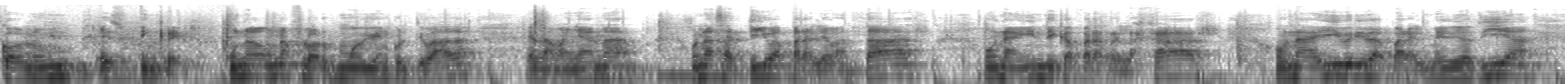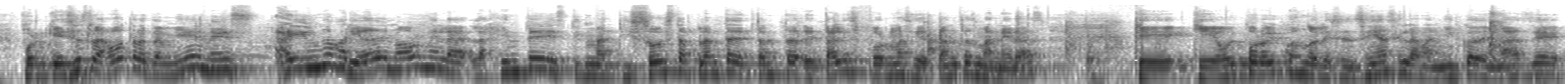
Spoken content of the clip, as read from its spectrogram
con un... Es increíble. Una, una flor muy bien cultivada. En la mañana una sativa para levantar, una índica para relajar, una híbrida para el mediodía. Porque esa es la otra también, es hay una variedad enorme, la, la gente estigmatizó esta planta de, tanta, de tales formas y de tantas maneras que, que hoy por hoy cuando les enseñas el abanico además de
